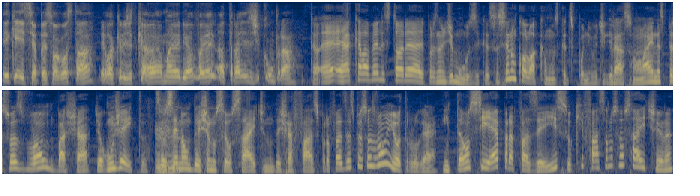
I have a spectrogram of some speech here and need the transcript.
E que se a pessoa gostar, eu acredito que a maioria vai atrás de comprar. Então, é, é aquela velha história, por exemplo, de música. Se você não coloca música disponível de graça online, as pessoas vão baixar de algum jeito. Se uhum. você não deixa no seu site, não deixa fácil para fazer, as pessoas vão em outro lugar. Então, se é para fazer isso, que faça no seu site, né?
